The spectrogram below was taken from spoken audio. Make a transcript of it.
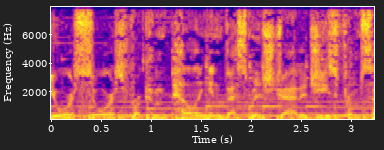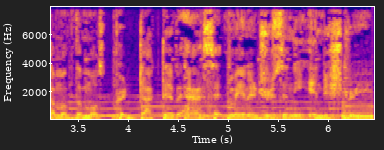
your source for compelling investment strategies from some of the most productive asset managers in the industry.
